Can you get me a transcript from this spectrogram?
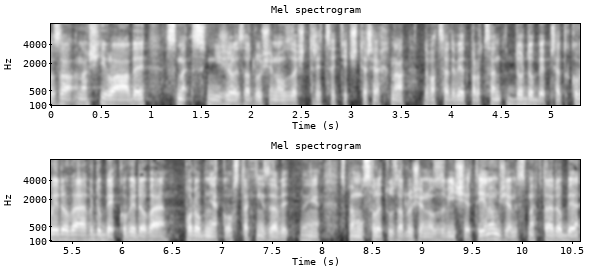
Za naší vlády jsme snížili zadluženost ze 44 na 29% do doby předcovidové. V době covidové, podobně jako ostatní země, jsme museli tu zadluženost zvýšit. Jenomže my jsme v té době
